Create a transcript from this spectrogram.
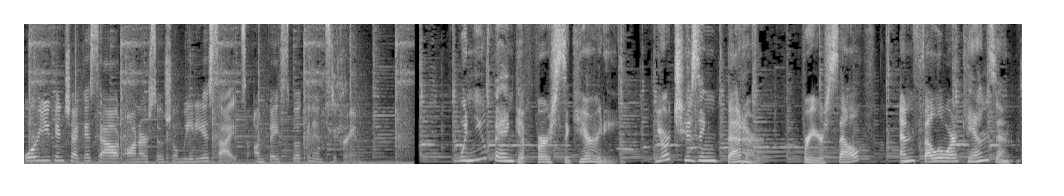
or you can check us out on our social media sites on Facebook and Instagram. When you bank at First Security, you're choosing better for yourself and fellow Arkansans.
